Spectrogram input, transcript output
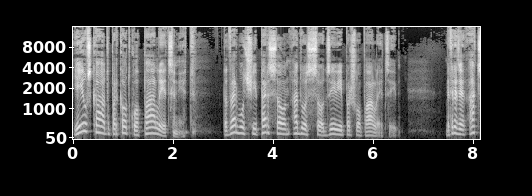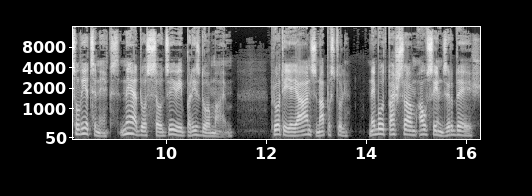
Ja jūs kādu par kaut ko pārlieciniet, tad varbūt šī persona dos savu dzīvību par šo pārliecību. Bet redziet, acu liecinieks nedos savu dzīvību par izdomājumu. Proti, ja Jānis un apstuļi nebūtu paši savām ausīm dzirdējuši,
